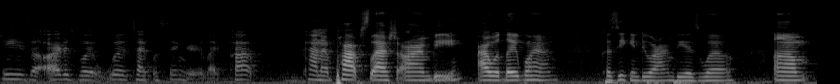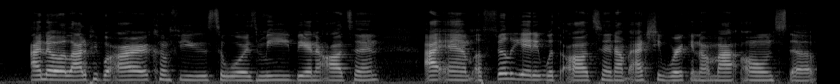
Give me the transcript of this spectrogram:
he's an artist, but what type of singer? Like pop, kind of pop slash R&B. I would label him because he can do R and B as well. Um, I know a lot of people are confused towards me being an all ten. I am affiliated with all ten. I'm actually working on my own stuff,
